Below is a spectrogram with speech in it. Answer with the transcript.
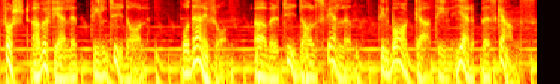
Först över fjället till Tydal och därifrån över Tydalsfjällen tillbaka till Järpeskans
